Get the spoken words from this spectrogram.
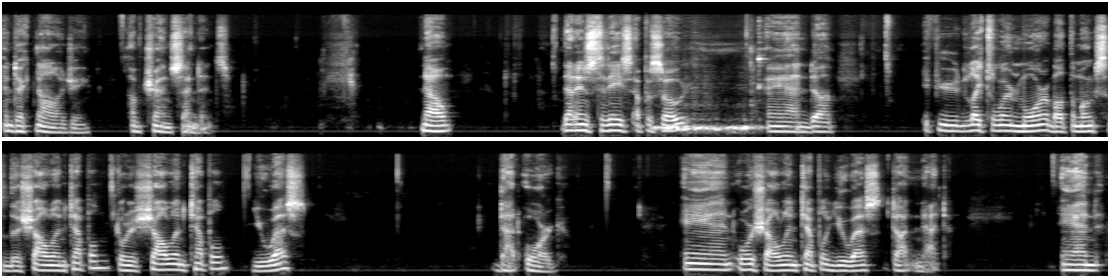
and technology of transcendence. Now, that ends today's episode. And uh, if you'd like to learn more about the monks of the Shaolin Temple, go to shaolintempleus.org and or shaolintempleus.net. And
